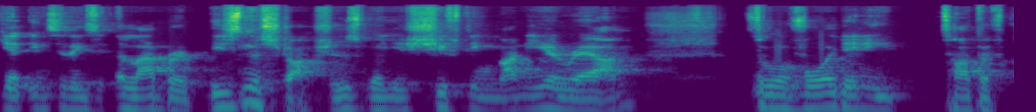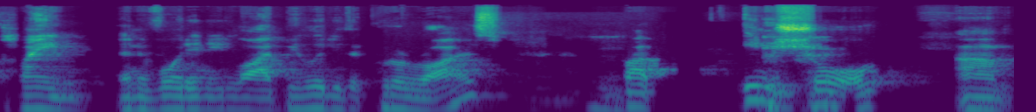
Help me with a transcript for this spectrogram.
get into these elaborate business structures where you're shifting money around to avoid any type of claim and avoid any liability that could arise. Mm. But in short, um,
